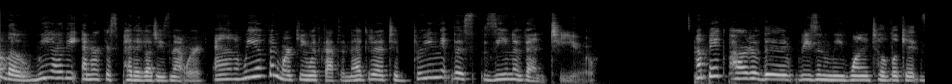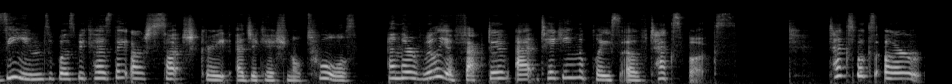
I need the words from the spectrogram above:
Hello, we are the Anarchist Pedagogies Network, and we have been working with Gata Negra to bring this zine event to you. A big part of the reason we wanted to look at zines was because they are such great educational tools, and they're really effective at taking the place of textbooks. Textbooks are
